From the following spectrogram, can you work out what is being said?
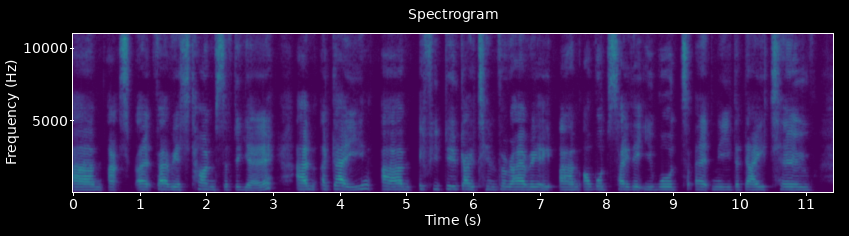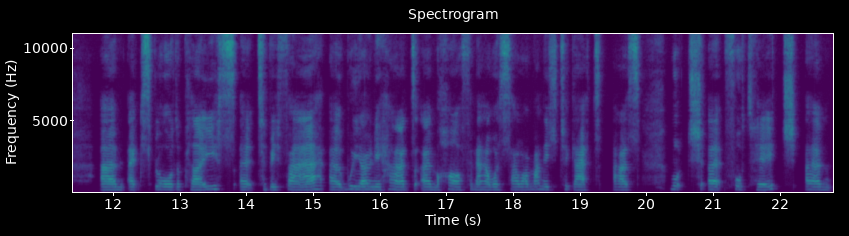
um, at, at, various times of the year. Um, again, um, if you do go to Inveraray, um, I would say that you would uh, need a day to um, explore the place. Uh, to be fair, uh, we only had um, half an hour, so I managed to get as much uh, footage um,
